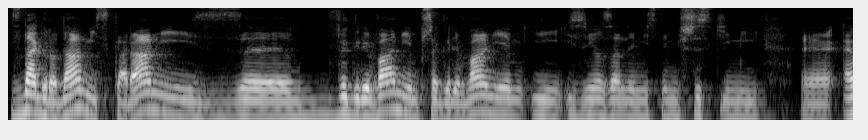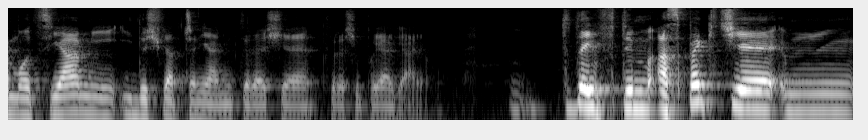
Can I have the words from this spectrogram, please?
z nagrodami, z karami, z wygrywaniem, przegrywaniem i, i związanymi z tymi wszystkimi e, emocjami i doświadczeniami, które się, które się pojawiają. Tutaj w tym aspekcie mm,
